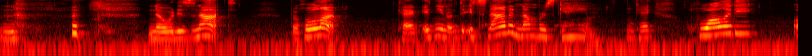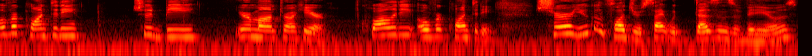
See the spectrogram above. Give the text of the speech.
no, it is not. But hold on, okay? It, you know, it's not a numbers game, okay? Quality over quantity should be your mantra here. Quality over quantity. Sure, you can flood your site with dozens of videos,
